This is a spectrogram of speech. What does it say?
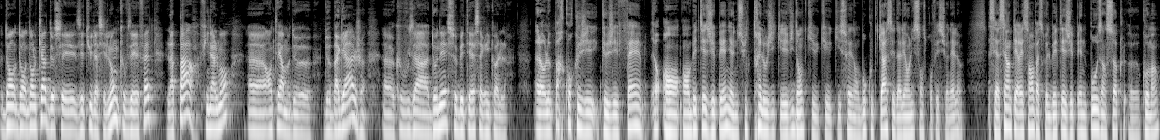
dans, le cadre de ces études assez longues que vous avez faites, la part, finalement, en termes de, de bagages que vous a donné ce BTS agricole. Alors le parcours que j'ai que j'ai fait en, BTS GPN, il y a une suite très logique et évidente qui, qui, se fait dans beaucoup de cas, c'est d'aller en licence professionnelle. C'est assez intéressant parce que le BTS GPN pose un socle euh, commun,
